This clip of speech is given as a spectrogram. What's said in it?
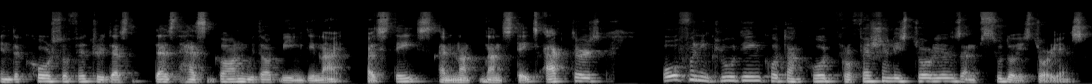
in the course of history that that has gone without being denied by states and not non-states actors, often including quote unquote professional historians and pseudo historians.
